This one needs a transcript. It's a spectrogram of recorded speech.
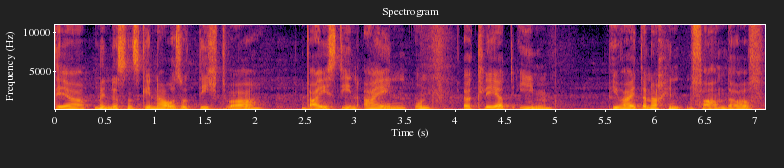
der mindestens genauso dicht war, weist ihn ein und erklärt ihm, wie weit er nach hinten fahren darf.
